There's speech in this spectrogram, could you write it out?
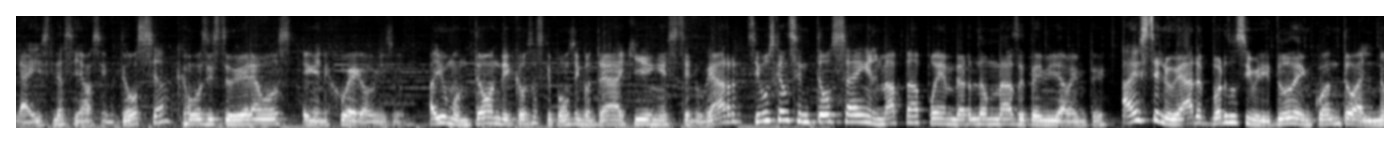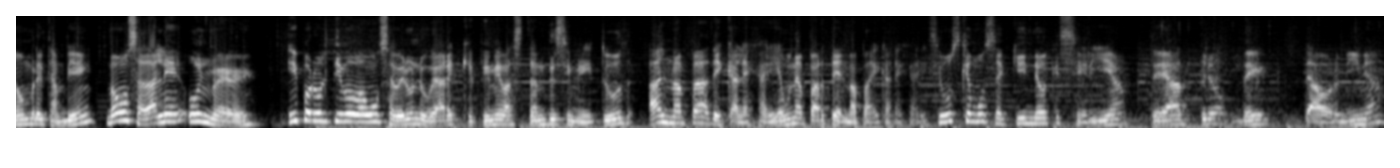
la isla se llama Sentosa, como si estuviéramos en el juego mismo. Hay un montón de cosas que podemos encontrar aquí en este lugar. Si buscan Sentosa en el mapa pueden verlo más detenidamente. A este lugar, por su similitud en cuanto al nombre también, vamos a darle un 9. Y por último vamos a ver un lugar que tiene bastante similitud al mapa de Kalahari, una parte del mapa de Kalahari. Si busquemos aquí lo que sería Teatro de Taormina,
